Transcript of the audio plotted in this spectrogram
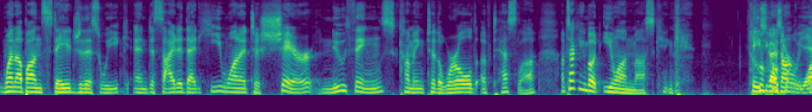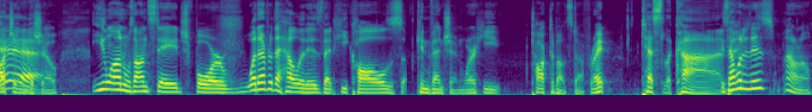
went up on stage this week and decided that he wanted to share new things coming to the world of Tesla. I'm talking about Elon Musk, in case you guys aren't Oh, watching yeah. the show. Elon was on stage for whatever the hell it is that he calls convention, where he talked about stuff, right? Tesla Con. Is that what it is? I don't know.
